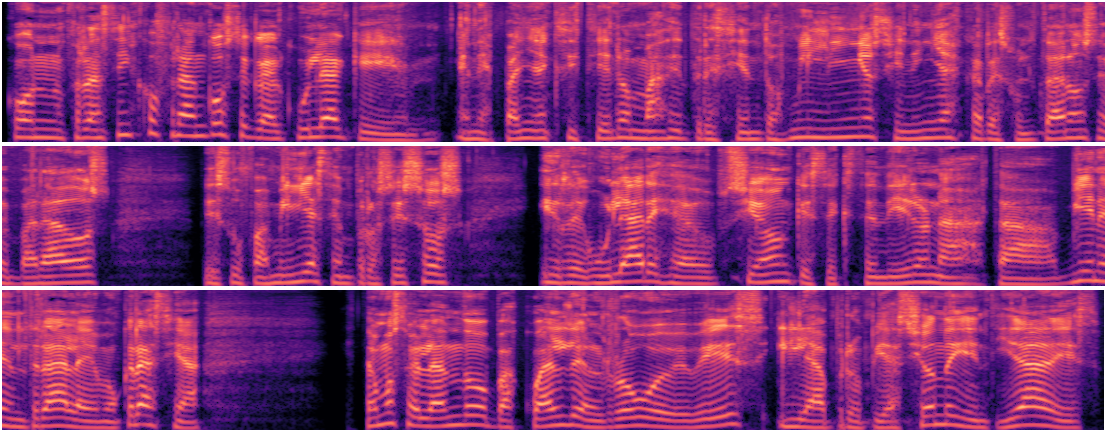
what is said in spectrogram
Con Francisco Franco se calcula que en España existieron más de 300.000 niños y niñas que resultaron separados de sus familias en procesos irregulares de adopción que se extendieron hasta bien entrada la democracia. Estamos hablando, Pascual, del robo de bebés y la apropiación de identidades.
